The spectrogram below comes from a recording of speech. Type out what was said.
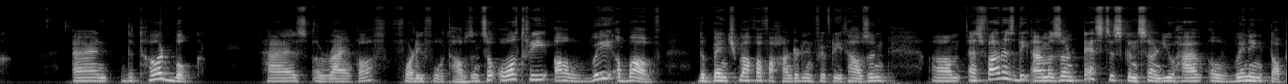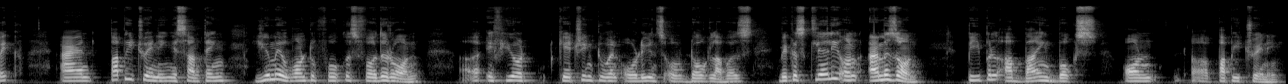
And the third book has a rank of 44,000. So all three are way above the benchmark of 150,000 um, as far as the Amazon test is concerned, you have a winning topic and puppy training is something you may want to focus further on uh, if you're catering to an audience of dog lovers because clearly on Amazon, people are buying books on uh, puppy training.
